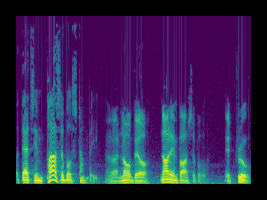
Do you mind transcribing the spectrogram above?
But that's impossible, Stumpy. Uh, no, Bill. Not impossible. It's true.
